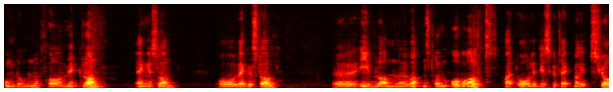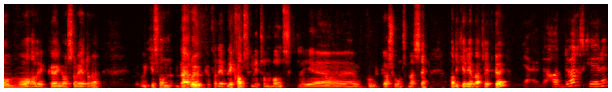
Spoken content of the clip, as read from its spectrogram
ungdommene fra Mykland, Engesland og Veggusdal uh, Iveland, eh, Vatnstrøm, overalt. Ha et årlig diskotek med litt show og ha litt gøy osv. Ikke sånn hver uke, for det blir kanskje litt sånn vanskelig uh, kommunikasjonsmessig. Hadde ikke det vært litt gøy? Ja, det hadde vært gøy, det.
